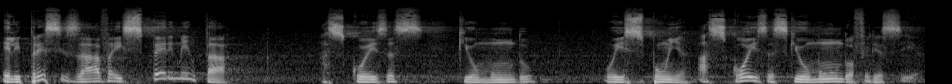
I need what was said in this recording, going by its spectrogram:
Ele precisava experimentar as coisas que o mundo o expunha, as coisas que o mundo oferecia.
